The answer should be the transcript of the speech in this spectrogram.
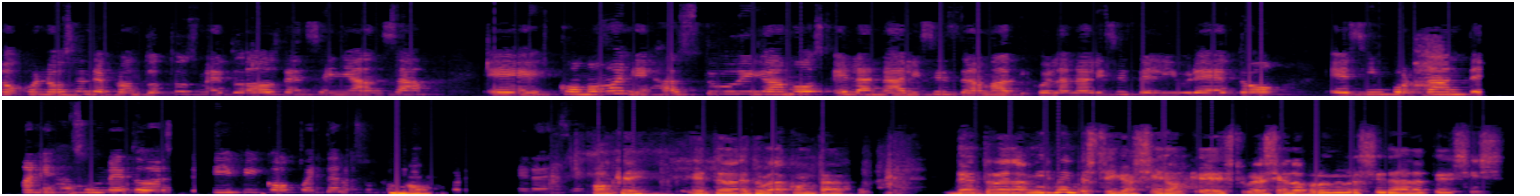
no conocen de pronto tus métodos de enseñanza. Eh, ¿Cómo manejas tú, digamos, el análisis dramático, el análisis del libreto? ¿Es importante? ¿Manejas un método específico? Cuéntanos un poco. No. Ok, eh, te, te, voy a contar. Dentro de la misma investigación que estuve haciendo por la Universidad la Tesis,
